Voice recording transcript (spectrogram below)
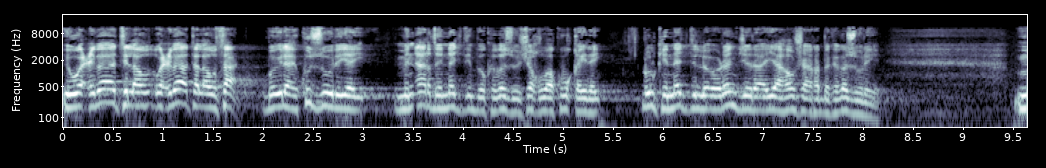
Wacibaadat alawthaan buu ilaahay ku zuuliyey min ardi najdin buu kaga zuuliyey sheekhu waa kuu qayday. Dhulkii la odhan jiray ayaa hawsha rabbi kaga zuuliyey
